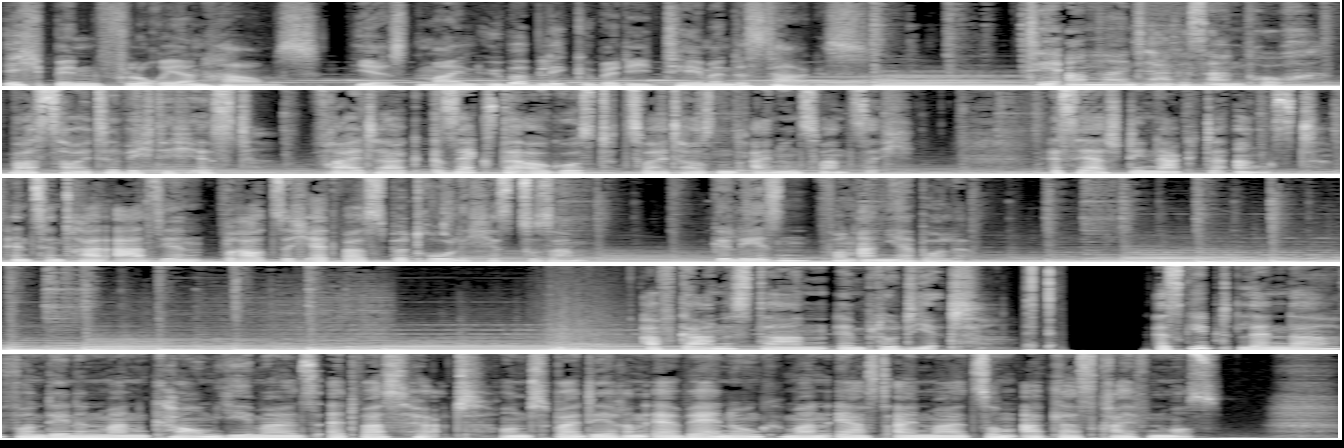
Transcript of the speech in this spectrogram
Ich bin Florian Harms. Hier ist mein Überblick über die Themen des Tages. T-Online Tagesanbruch. Was heute wichtig ist. Freitag, 6. August 2021. Es herrscht die nackte Angst. In Zentralasien braut sich etwas Bedrohliches zusammen. Gelesen von Anja Bolle. Afghanistan implodiert. Es gibt Länder, von denen man kaum jemals etwas hört und bei deren Erwähnung man erst einmal zum Atlas greifen muss.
